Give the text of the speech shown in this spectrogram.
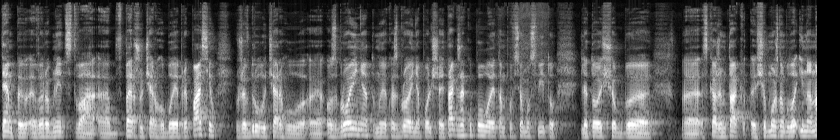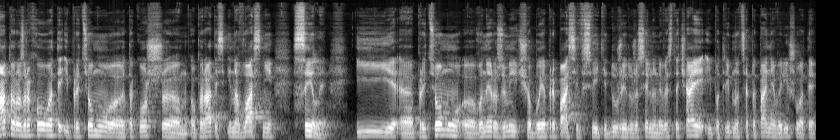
темпи е, виробництва е, в першу чергу боєприпасів, вже в другу чергу е, озброєння, тому як озброєння Польща і так закуповує там по всьому світу для того, щоб. Скажімо так, щоб можна було і на НАТО розраховувати, і при цьому також опиратись і на власні сили. І при цьому вони розуміють, що боєприпасів в світі дуже і дуже сильно не вистачає, і потрібно це питання вирішувати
